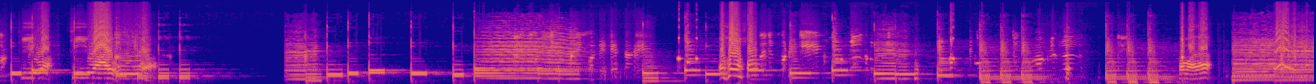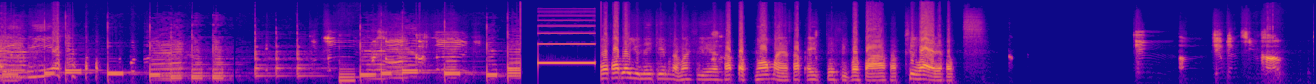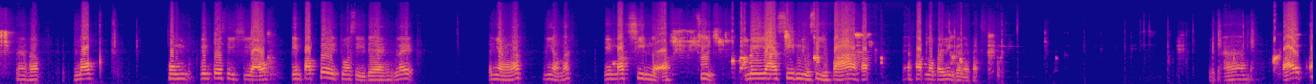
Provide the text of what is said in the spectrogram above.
วะ T Y T Y O อะไม่คนในเทปไหนโอ้โหไม่ใช่คนในเกมเข้ามาแล้วเอ้ยไอ้เนี่ยมาสู้กันเลยนะครับเราอยู่ในเกมสามัคคีนะครับกับน้องใหม่ครับไอตัวสีฟ้าๆครับ ชื่อว่าอะไรครับ ชื่อเอ่อเลี้ยงยาชิมครับ นะครับน้องผมเป็นตัวสีเขียวเอ็มปัปเป้ตัวสีแดงและอย่างนะมีอย่างนะเอ็มมักชินเหรอเลี้ยงยาชิมครับเมยาซินอยู่สีฟ้าครับ นะครับ เราไปเล่นกันเลยครับอ่าไปไ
